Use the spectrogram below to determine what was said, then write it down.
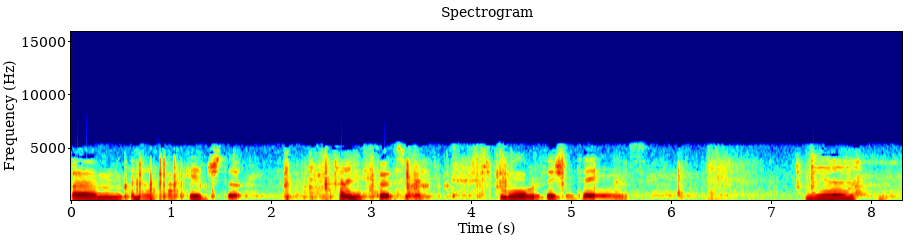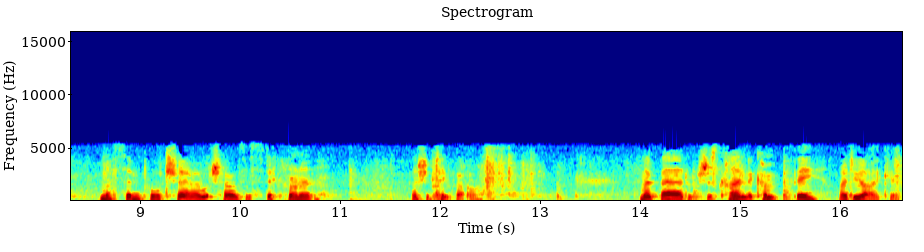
Um, another package that of need to throw this away. More revision things. Yeah, my simple chair which has a sticker on it. I should take that off. My bed, which is kind of comfy. I do like it.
